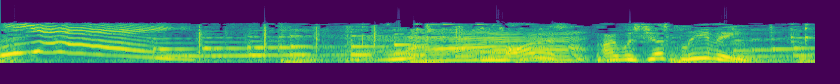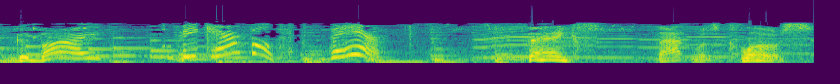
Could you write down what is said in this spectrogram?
Yay! Ah. Honest, I was just leaving. Goodbye. Be careful. There. Thanks. That was close.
